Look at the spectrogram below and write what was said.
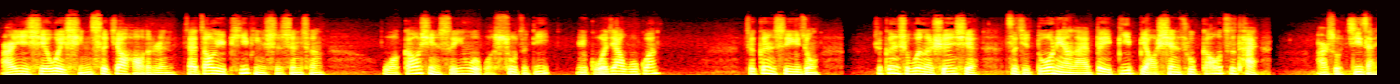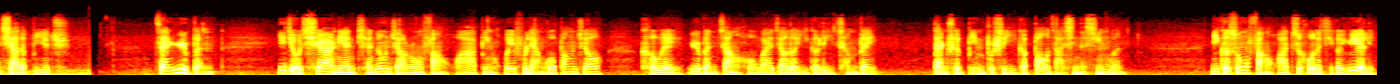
而一些为行刺较好的人在遭遇批评时声称：“我高兴是因为我素质低，与国家无关。”这更是一种。这更是为了宣泄自己多年来被逼表现出高姿态而所积攒下的憋屈。在日本，1972年田中角荣访华并恢复两国邦交，可谓日本战后外交的一个里程碑，但却并不是一个爆炸性的新闻。尼克松访华之后的几个月里，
